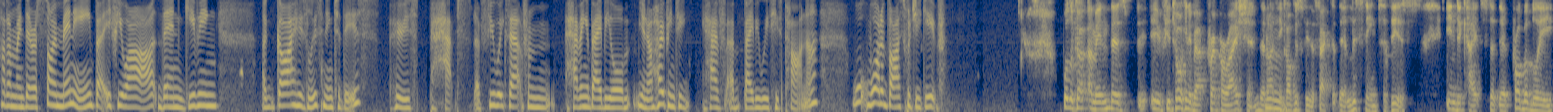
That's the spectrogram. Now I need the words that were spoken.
I don't mean there are so many, but if you are, then giving a guy who's listening to this, who's perhaps a few weeks out from having a baby, or you know, hoping to have a baby with his partner, what, what advice would you give? Well, look, I mean, there's if you're talking about preparation, then mm. I think obviously the fact that they're listening to this indicates that they're probably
